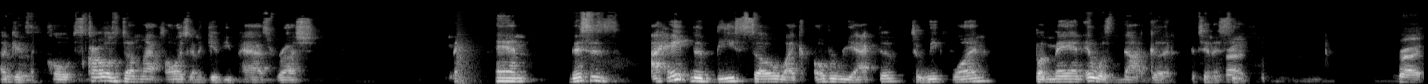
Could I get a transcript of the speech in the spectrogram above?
against Mm-hmm. the Colts. Carlos Dunlap's always going to give you pass rush. And this is I hate to be so like overreactive to week one, but man, it was not good for Tennessee. Right. Right.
